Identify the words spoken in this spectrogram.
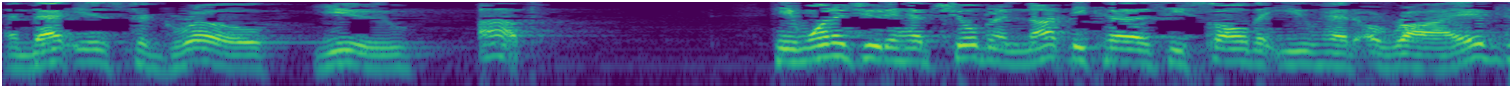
and that is to grow you up. He wanted you to have children not because He saw that you had arrived,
